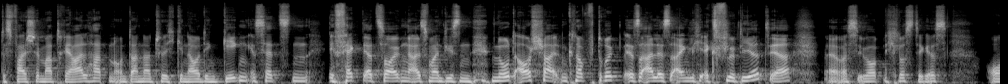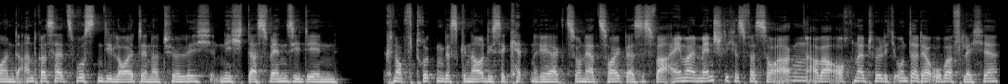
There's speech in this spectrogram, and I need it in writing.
das falsche Material hatten und dann natürlich genau den gegengesetzten Effekt erzeugen, als man diesen Notausschalten-Knopf drückt, ist alles eigentlich explodiert, ja, äh, was überhaupt nicht lustig ist. Und andererseits wussten die Leute natürlich nicht, dass wenn sie den Knopf drücken, das genau diese Kettenreaktion erzeugt. Also es war einmal menschliches Versorgen, aber auch natürlich unter der Oberfläche.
